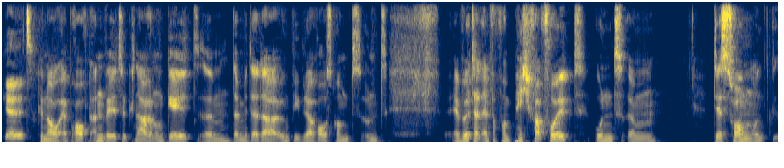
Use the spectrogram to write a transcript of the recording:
Geld. Genau, er braucht Anwälte, Knarren und Geld, ähm, damit er da irgendwie wieder rauskommt. Und er wird halt einfach vom Pech verfolgt und ähm, der Song und äh,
